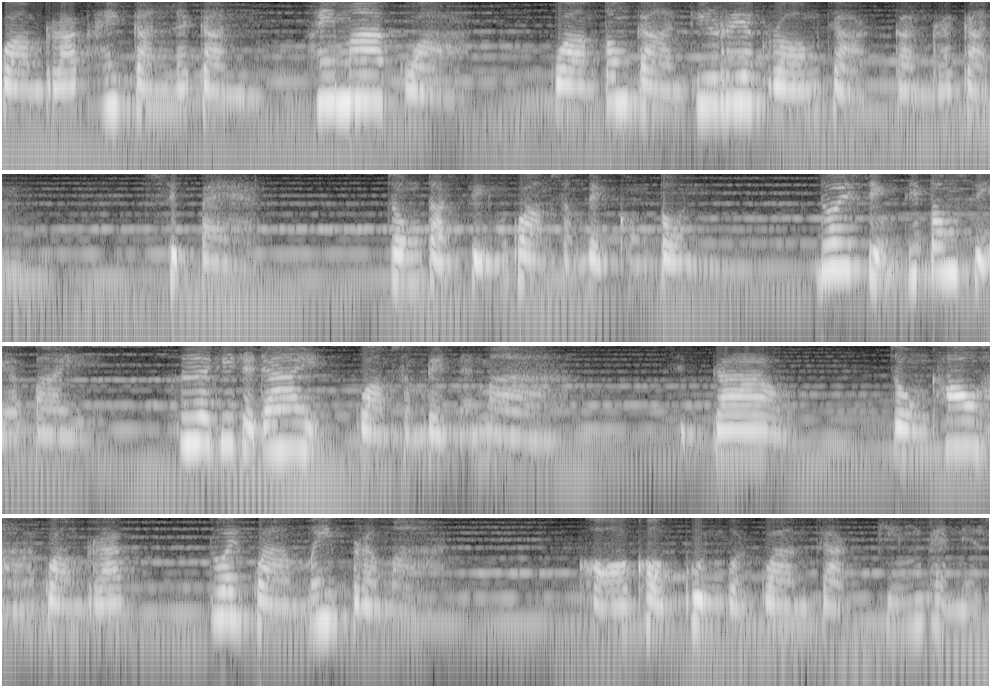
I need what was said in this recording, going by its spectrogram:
ความรักให้กันและกัน ให้มากกว่า ความต้องการที่เรียกร้องจากกันและกัน 18. จงตัดสินความสำเร็จของตน ด้วยสิ่งที่ต้องเสียไป เพื่อที่จะได้ความสำเร็จนั้นมา 19. จงเข้าหาความรักด้วยความไม่ประมาท ขอขอบคุณบทความจากพิงค์แพนเนส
